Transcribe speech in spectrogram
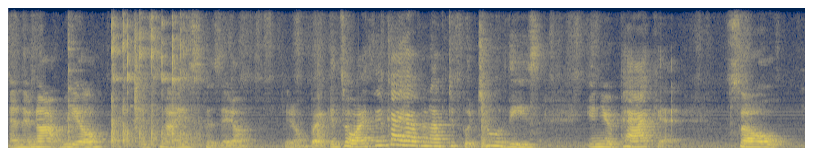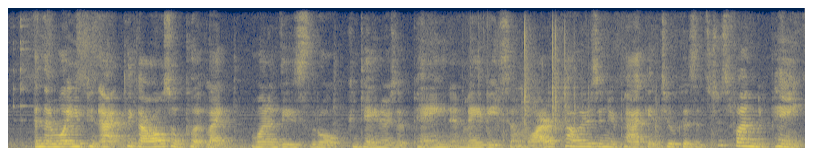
and they're not real. It's nice because they don't they don't break. And so I think I have enough to put two of these in your packet. So and then what you can, I think I'll also put like one of these little containers of paint and maybe some watercolors in your packet too because it's just fun to paint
